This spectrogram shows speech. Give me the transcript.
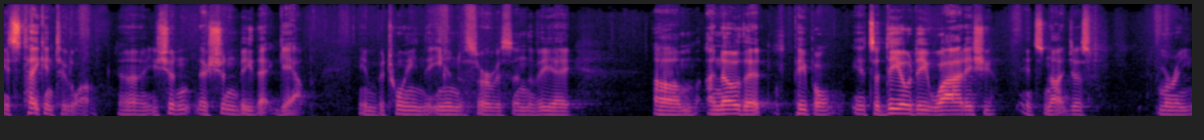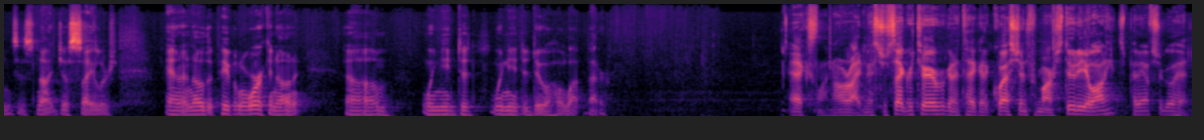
It's taken too long. Uh, you shouldn't, there shouldn't be that gap in between the end of service and the VA. Um, I know that people, it's a DOD-wide issue. It's not just Marines, it's not just sailors. And I know that people are working on it. Um, we, need to, we need to do a whole lot better. Excellent. All right, Mr. Secretary, we're going to take a question from our studio audience. Petty Officer, go ahead.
